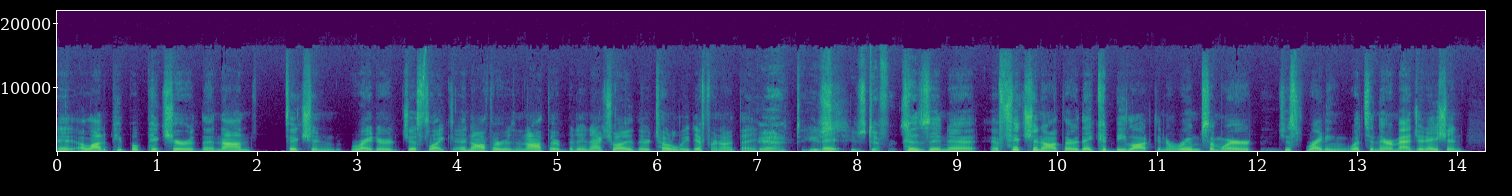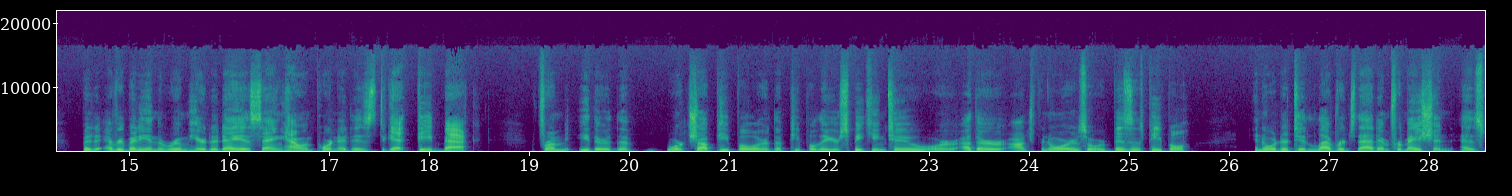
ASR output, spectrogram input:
eh, a lot of people picture the nonfiction writer just like an author is an author, but in actuality, they're totally different, aren't they? Yeah, huge, They- huge difference. Because in a, a fiction author, they could be locked in a room somewhere just writing what's in their imagination. But everybody in the room here today is saying how important it is to get feedback from either the workshop people or the people that you're speaking to or other entrepreneurs or business people in order to leverage that information as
